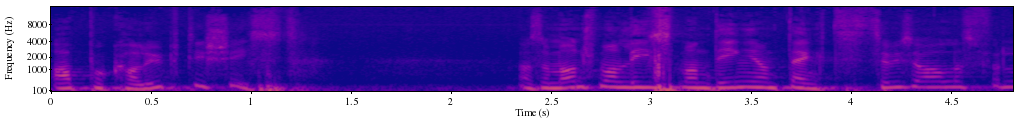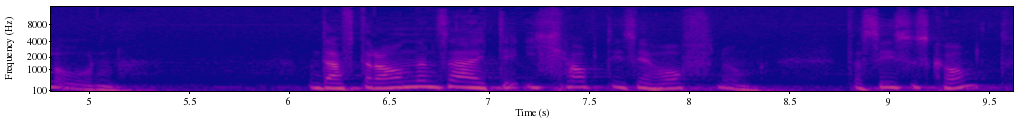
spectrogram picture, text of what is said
apokalyptisch ist. Also manchmal liest man Dinge und denkt, ist sowieso alles verloren. Und auf der anderen Seite, ich habe diese Hoffnung, dass Jesus kommt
